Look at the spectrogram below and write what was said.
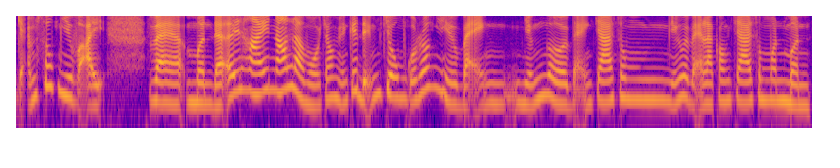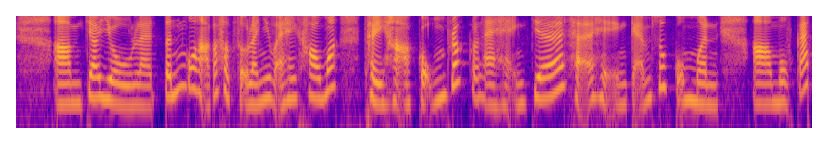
cảm xúc như vậy. Và mình để ý thấy nó là một trong những cái điểm chung của rất nhiều bạn những người bạn trai xung những người bạn là con trai xung quanh mình. Um, cho dù là tính của họ có thật sự là như vậy hay không á thì họ cũng rất là hạn chế thể hiện cảm xúc của mình uh, một cách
